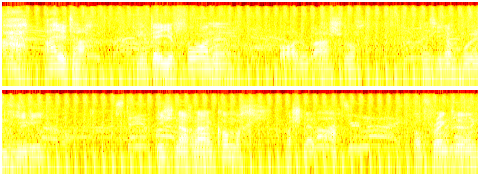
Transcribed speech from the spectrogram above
Ah, Alter! Hängt der hier vorne? Boah, du Arschloch. Da ist wieder ein up. Nicht nachladen, komm, mach, mach schneller. Komm, Franklin.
